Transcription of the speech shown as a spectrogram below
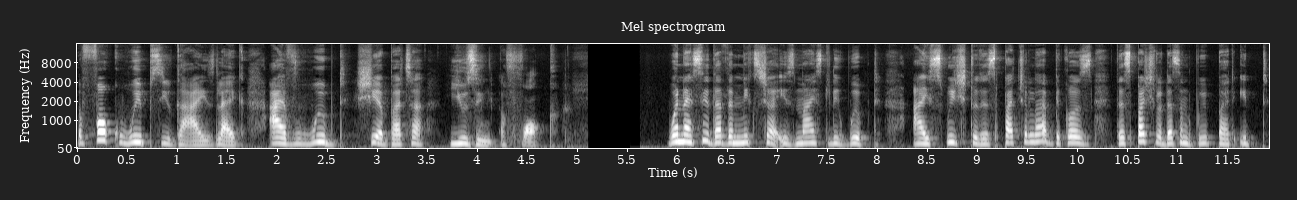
A fork whips you guys. Like I've whipped shea butter using a fork. When I see that the mixture is nicely whipped, I switch to the spatula because the spatula doesn't whip but it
